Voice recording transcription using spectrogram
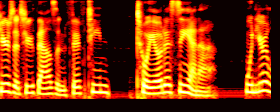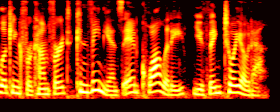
Here's a 2015 Toyota Sienna. When you're looking for comfort, convenience, and quality, you think Toyota.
